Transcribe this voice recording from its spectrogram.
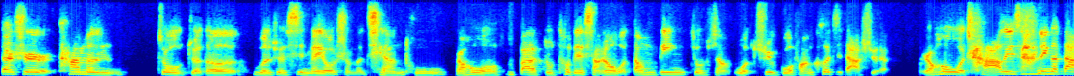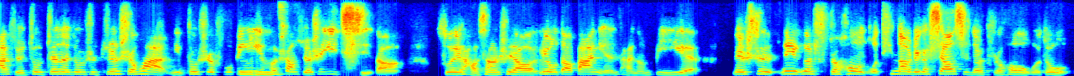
但是他们就觉得文学系没有什么前途。然后我爸就特别想让我当兵，就想我去国防科技大学。然后我查了一下那个大学，就真的就是军事化，你就是服兵役和上学是一起的，所以好像是要六到八年才能毕业。那是那个时候我听到这个消息的时候，我就。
